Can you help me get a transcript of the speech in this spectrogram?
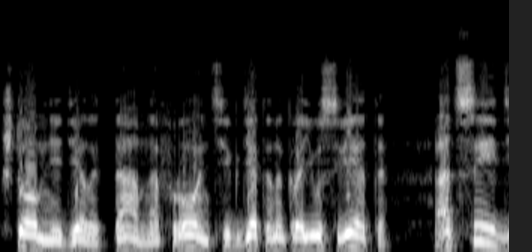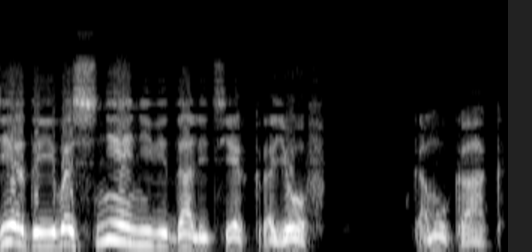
Что мне делать там, на фронте, где-то на краю света? Отцы, деды и во сне не видали тех краев. Кому как.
